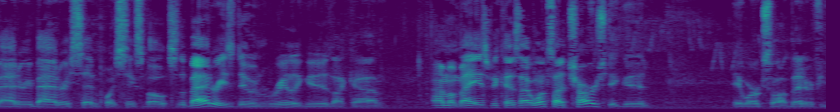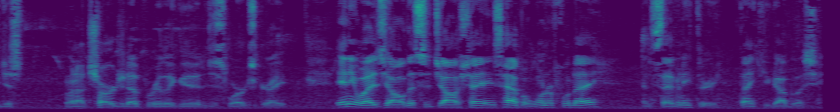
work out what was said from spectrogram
battery. Battery 7.6 volts. The battery is doing really good. Like um, I'm amazed because I once I charged it good, it works a lot better. If you just when I charge it up really good, it just works great. Anyways, y'all, this is Josh Hayes. Have a wonderful day and 73. Thank you. God bless you.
